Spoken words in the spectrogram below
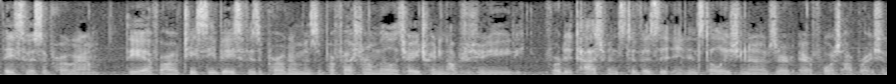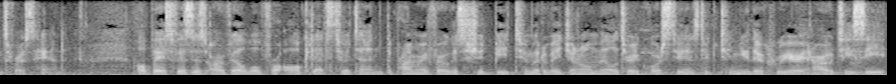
Base Visit Program The AFROTC Base Visit Program is a professional military training opportunity for detachments to visit an installation and observe Air Force operations firsthand. While base visits are available for all cadets to attend, the primary focus should be to motivate general military corps students to continue their career in ROTC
